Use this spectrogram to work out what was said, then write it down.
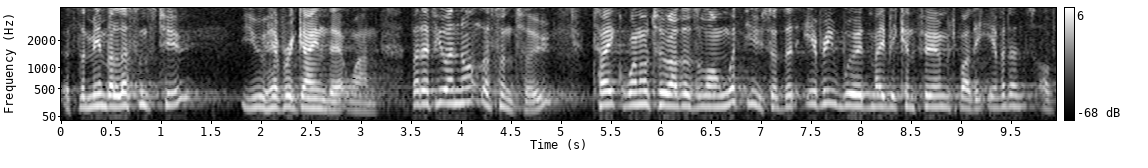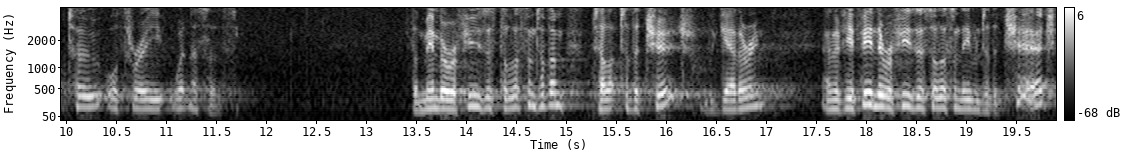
If the member listens to you, you have regained that one. But if you are not listened to, take one or two others along with you, so that every word may be confirmed by the evidence of two or three witnesses. If the member refuses to listen to them, tell it to the church or the gathering. And if the offender refuses to listen even to the church,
